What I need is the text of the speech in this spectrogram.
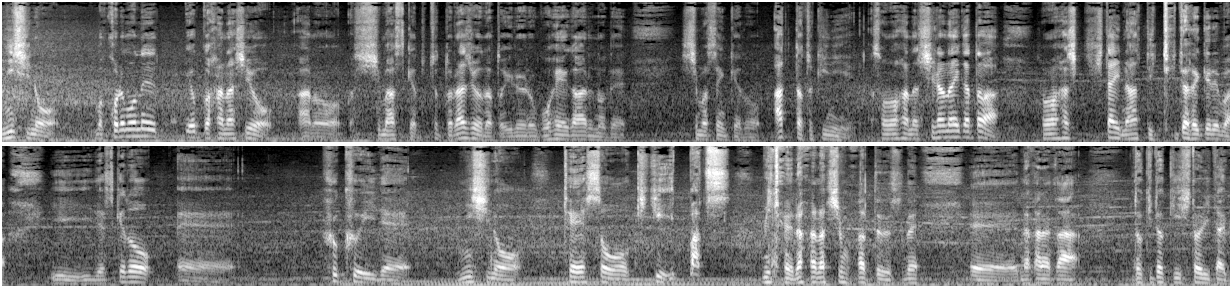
西野、まあ、これもねよく話をあのしますけどちょっとラジオだといろいろ語弊があるのでしませんけど会った時にその話知らない方はその話聞きたいなって言っていただければいいですけど、えー、福井で西野低層危機一髪みたいな話もあってですね、えー、なかなかドキドキ一人旅、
